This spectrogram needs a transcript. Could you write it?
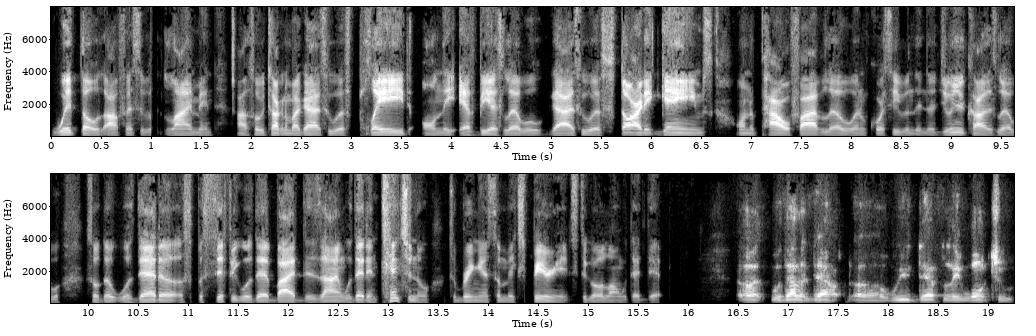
with those offensive linemen. Uh, so we're talking about guys who have played on the FBS level, guys who have started games on the Power Five level, and of course even in the junior college level. So that was that a, a specific? Was that by design? Was that intentional to bring in some experience to go along with that depth? Uh, without a doubt, uh, we definitely want to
